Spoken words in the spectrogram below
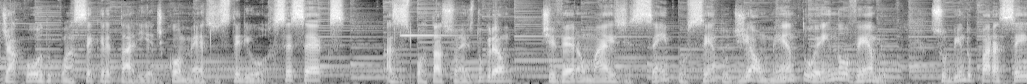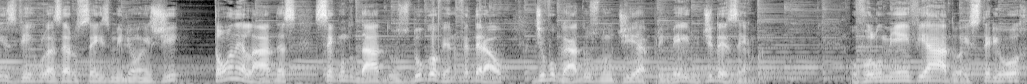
de acordo com a Secretaria de Comércio Exterior, SESEX, as exportações do grão tiveram mais de 100% de aumento em novembro, subindo para 6,06 milhões de toneladas, segundo dados do governo federal divulgados no dia 1 de dezembro. O volume enviado ao exterior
